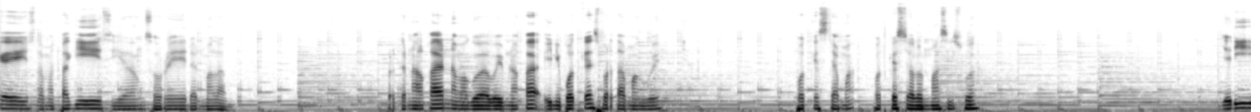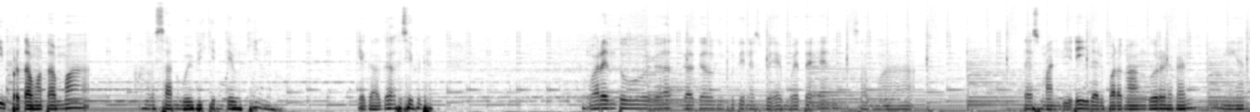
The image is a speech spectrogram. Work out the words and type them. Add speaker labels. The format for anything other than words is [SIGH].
Speaker 1: Oke, selamat pagi, siang, sore, dan malam. Perkenalkan, nama gue Baim Naka. Ini podcast pertama gue. Podcast Cama, podcast calon mahasiswa. Jadi pertama-tama alasan gue bikin kayak begini, ya gagal sih udah. Kemarin tuh ga- gagal ngikutin SBMPTN sama tes mandiri daripada nganggur ya kan? Mendingan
